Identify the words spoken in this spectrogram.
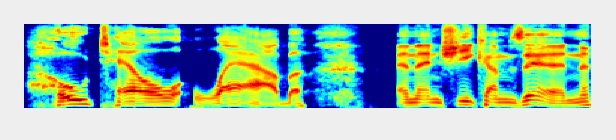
hotel lab. And then she comes in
